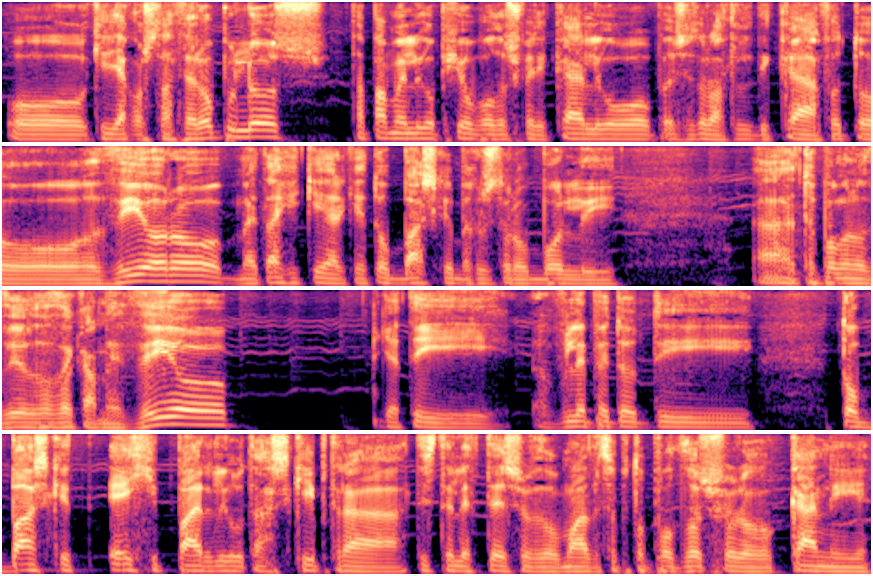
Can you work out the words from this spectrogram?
ο Κυριάκος Σταθερόπουλος. Θα πάμε λίγο πιο ποδοσφαιρικά, λίγο περισσότερο αθλητικά αυτό το δίωρο. Μετά έχει και αρκετό μπάσκετ με Χρήστο Ρομπόλη α, το επόμενο δύο 12 με 2. Γιατί βλέπετε ότι το μπάσκετ έχει πάρει λίγο τα σκύπτρα τις τελευταίες εβδομάδες από το ποδόσφαιρο κάνει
